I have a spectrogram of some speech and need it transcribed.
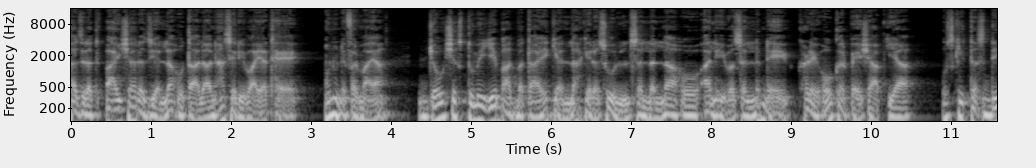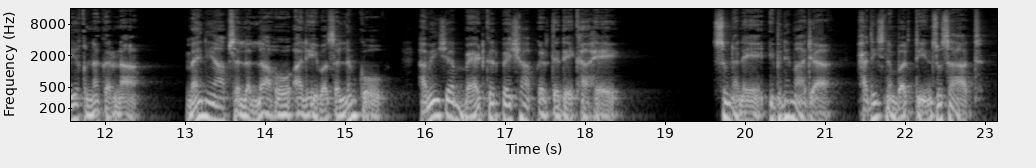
حضرت عائشہ رضی اللہ تعالیٰ عنہ سے روایت ہے۔ انہوں نے فرمایا، جو شخص تمہیں یہ بات بتائے کہ اللہ کے رسول صلی اللہ علیہ وسلم نے کھڑے ہو کر پیشاب کیا، اس کی تصدیق نہ کرنا۔ میں نے آپ صلی اللہ علیہ وسلم کو ہمیشہ بیٹھ کر پیشاب کرتے دیکھا ہے۔ سننے ابن ماجہ، حدیث نمبر تین سو سات۔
